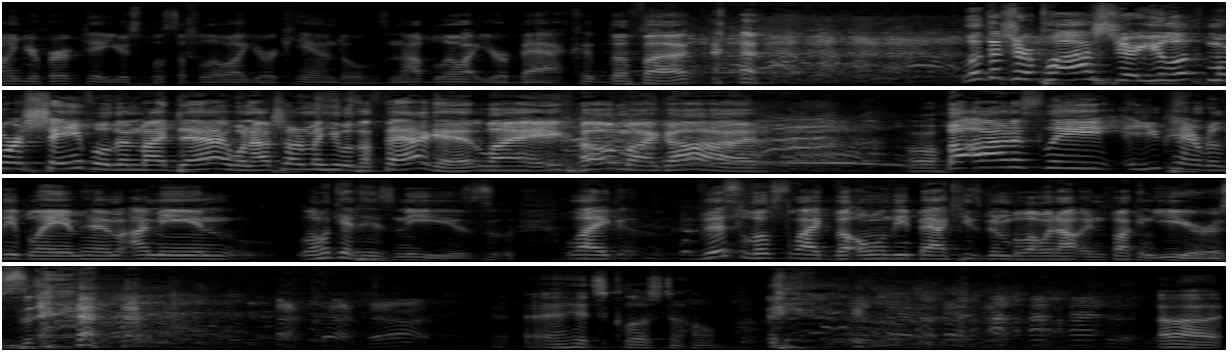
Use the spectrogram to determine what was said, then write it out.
on your birthday, you're supposed to blow out your candles, not blow out your back. The fuck? look at your posture. You look more shameful than my dad when I told him he was a faggot. Like, oh my God. But honestly, you can't really blame him. I mean, look at his knees. Like this looks like the only back he's been blowing out in fucking years. Uh, hits close to home. uh,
